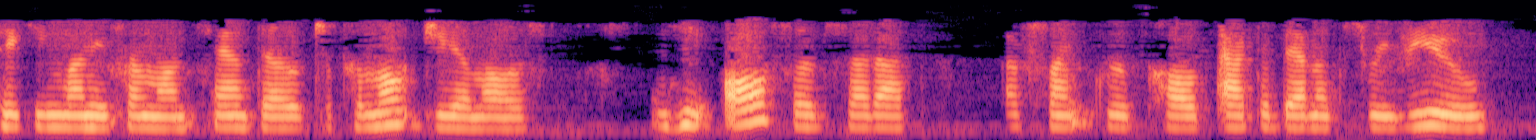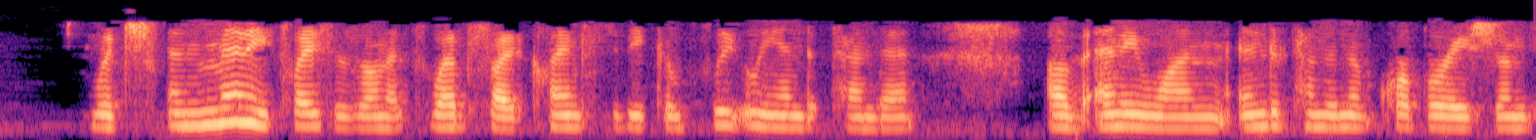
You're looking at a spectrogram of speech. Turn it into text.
taking money from Monsanto to promote GMOs. And he also set up a front group called Academics Review, which in many places on its website claims to be completely independent of anyone, independent of corporations.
